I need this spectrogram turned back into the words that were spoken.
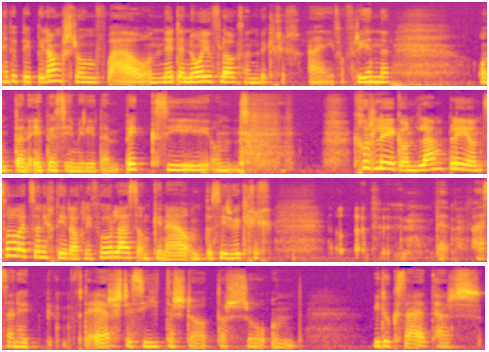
Eben Pippi Langstrumpf, wow, und nicht eine Neuauflage, sondern wirklich eine von früher. Und dann eben sind wir in diesem Bett und kuschelig und Lämpli und so. Jetzt soll ich dir da ein bisschen vorlesen. Und genau, und das ist wirklich, äh, ich weiß auch nicht, auf der ersten Seite steht das schon. Und wie du gesagt hast,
